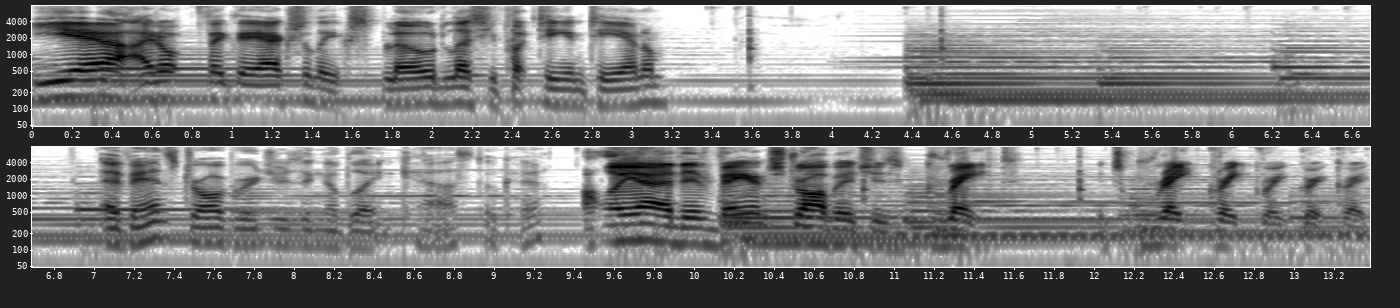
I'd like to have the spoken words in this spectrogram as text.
Yeah, I don't think they actually explode unless you put TNT in them. Advanced drawbridge using a blank cast. Okay. Oh yeah, the advanced drawbridge is great. It's great, great, great, great, great.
